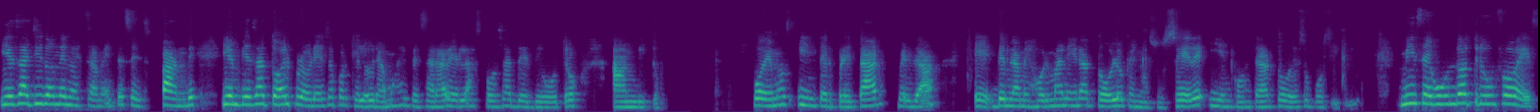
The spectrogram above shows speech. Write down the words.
Y es allí donde nuestra mente se expande y empieza todo el progreso porque logramos empezar a ver las cosas desde otro ámbito. Podemos interpretar, ¿verdad? Eh, de la mejor manera todo lo que nos sucede y encontrar todo eso positivo. Mi segundo triunfo es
